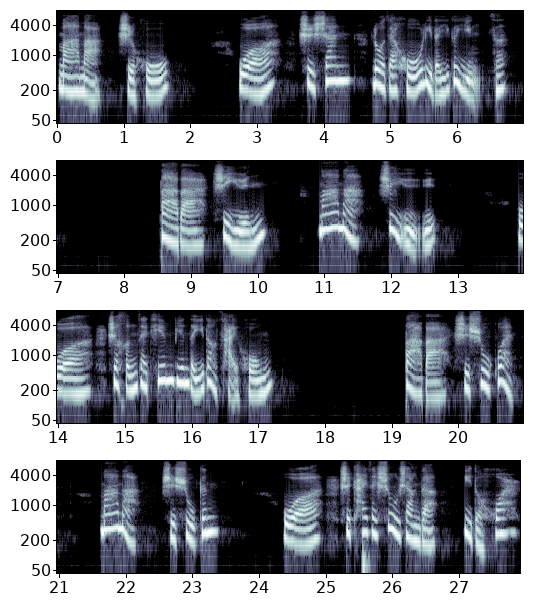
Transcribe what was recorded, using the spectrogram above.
妈妈是湖，我是山落在湖里的一个影子。爸爸是云，妈妈是雨，我是横在天边的一道彩虹。爸爸是树冠，妈妈是树根，我是开在树上的。一朵花儿，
